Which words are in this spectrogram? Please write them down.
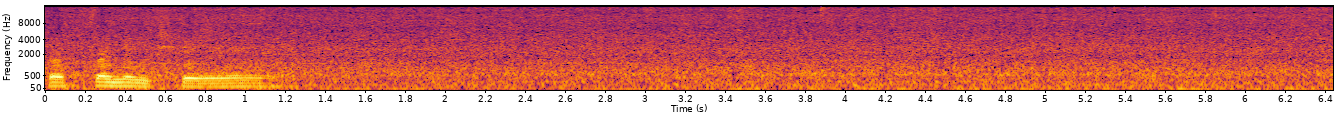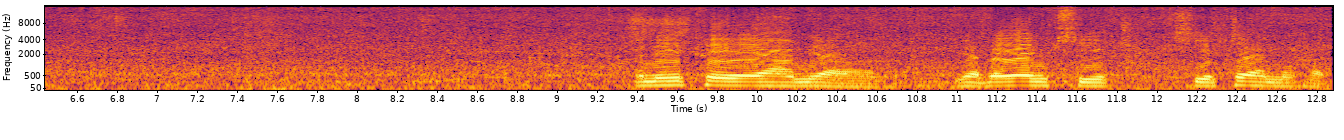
ทุบไปหนึ่งทีอันนี้พยายามอย่าอย่าไปแย่งคีบคีบเพื่อนนะครับ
